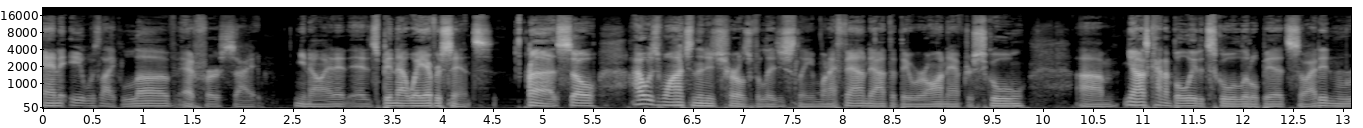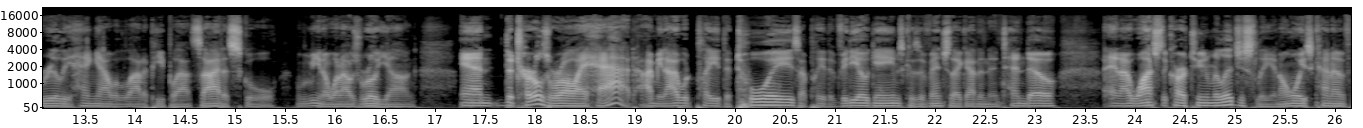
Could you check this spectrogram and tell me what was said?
and it was like love at first sight. You know, and it, it's been that way ever since. Uh, so I was watching the Ninja Turtles religiously. and When I found out that they were on after school, um, you know, I was kind of bullied at school a little bit, so I didn't really hang out with a lot of people outside of school. You know, when I was real young, and the turtles were all I had. I mean, I would play the toys, I play the video games because eventually I got a Nintendo, and I watched the cartoon religiously and always kind of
